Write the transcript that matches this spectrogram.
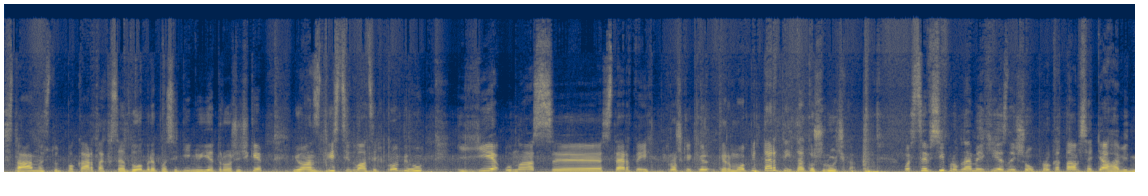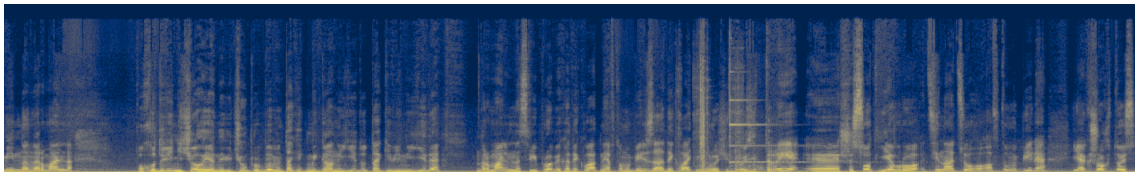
Стан тут по картах все добре, по сидінню є трошечки. Нюанс 220 пробігу. І є у нас е, стертий трошки кермо підтертий, і також ручка. Ось це всі проблеми, які я знайшов. Прокатався, тяга відмінна, нормальна. По ходові нічого я не відчув проблеми. Так як мігани їдуть, так і він і їде. Нормально на свій пробіг, адекватний автомобіль за адекватні гроші. Друзі, 3600 євро ціна цього автомобіля. Якщо хтось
